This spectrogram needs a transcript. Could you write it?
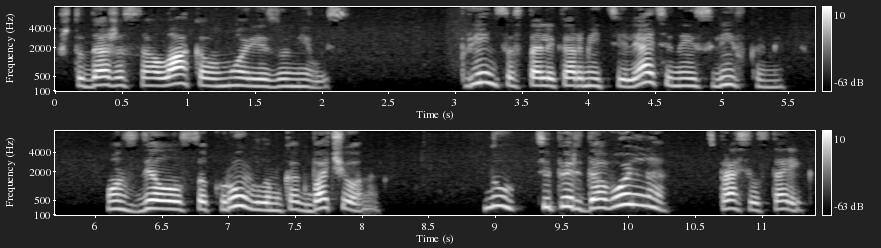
что даже Салака в море изумилась. Принца стали кормить телятиной и сливками. Он сделался круглым, как бочонок. «Ну, теперь довольна?» – спросил старик.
